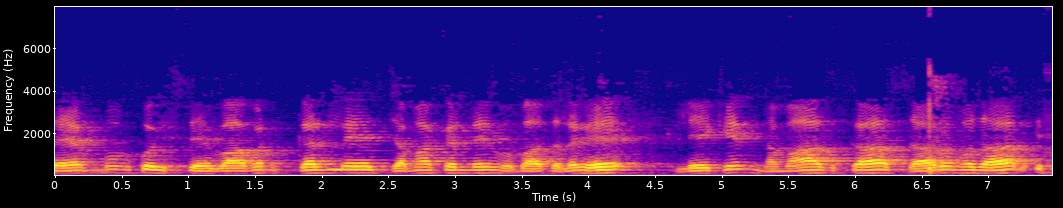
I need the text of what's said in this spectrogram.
تیمم کو استحبابن کر لے، جمع کر لے، وہ بات الگ ہے، لیکن نماز کا دار و مدار اس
